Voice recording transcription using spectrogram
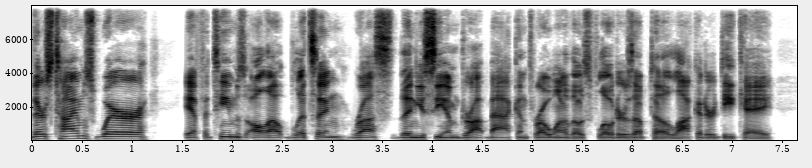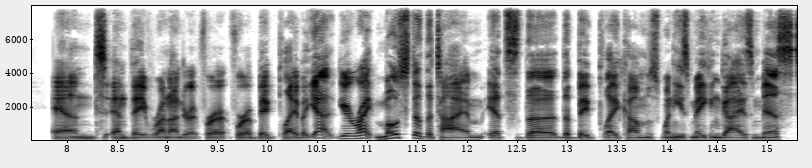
There's times where if a team's all out blitzing Russ, then you see him drop back and throw one of those floaters up to Lockett or DK and and they run under it for for a big play. But yeah, you're right. Most of the time it's the the big play comes when he's making guys miss.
